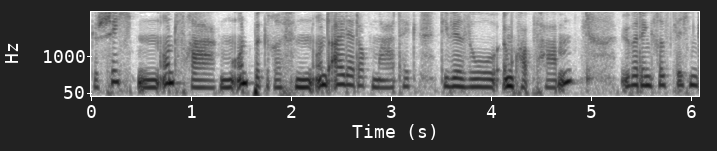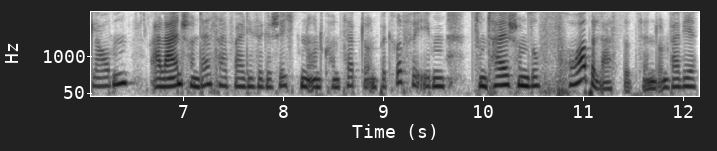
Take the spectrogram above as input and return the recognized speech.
Geschichten und Fragen und Begriffen und all der Dogmatik, die wir so im Kopf haben über den christlichen Glauben. Allein schon deshalb, weil diese Geschichten und Konzepte und Begriffe eben zum Teil schon so vorbelastet sind und weil wir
